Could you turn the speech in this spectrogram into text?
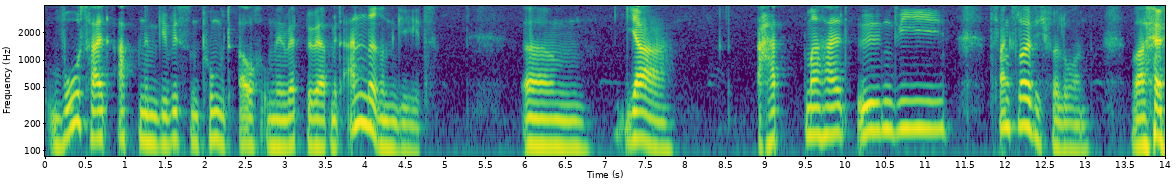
wo es halt ab einem gewissen Punkt auch um den Wettbewerb mit anderen geht, ähm, ja, hat man halt irgendwie zwangsläufig verloren. Weil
